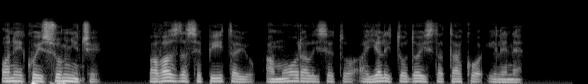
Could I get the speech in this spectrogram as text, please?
one koji sumnjiče, pa vas da se pitaju, a mora li se to, a je li to doista tako ili ne.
